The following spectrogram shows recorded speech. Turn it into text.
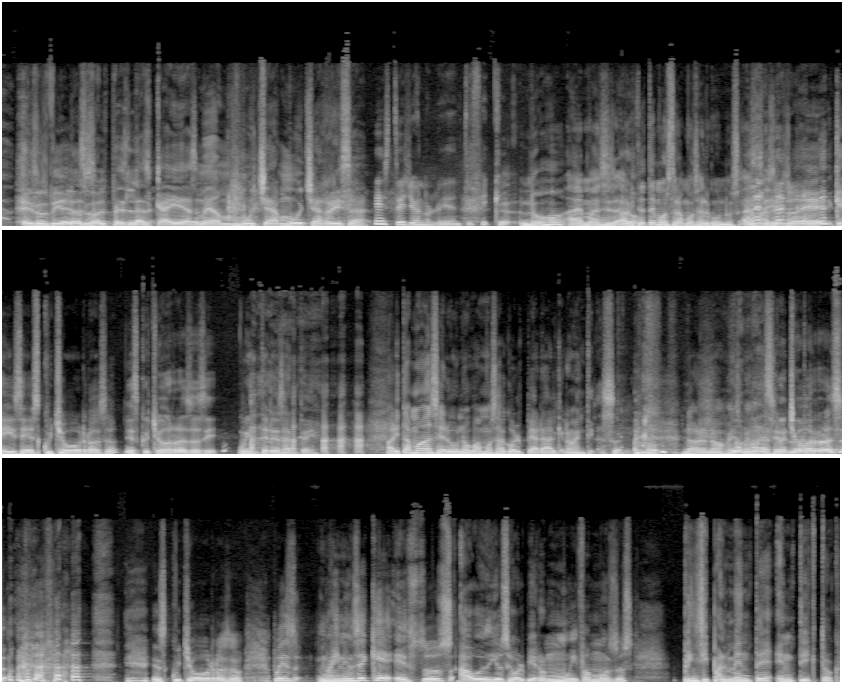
Esos videos. los golpes, las caídas, me dan mucha, mucha risa. Este yo no lo identifiqué. No, además, es- ahorita te mostramos algunos. Además, eso de que dice escucho borroso. Escucho borroso, sí. Muy interesante. Ahorita vamos a hacer uno, vamos a golpear a alguien. No, mentiras. No, no, no. Es Mamá, mejor hacer escucho borroso. Escucho borroso. Pues imagínense que estos audios se volvieron muy famosos. Principalmente en TikTok.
